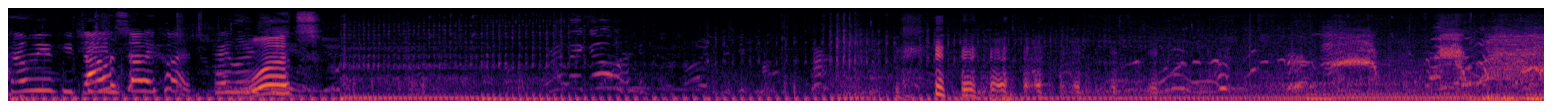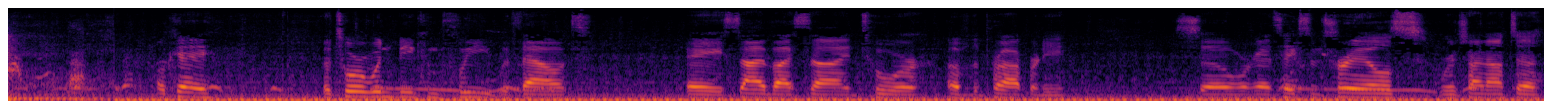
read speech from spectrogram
Tell me if you Dallas said I could. Hey, Lucy. What? Where are they going? Okay, the tour wouldn't be complete without a side-by-side tour of the property. So we're gonna take some trails. We're gonna try not to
